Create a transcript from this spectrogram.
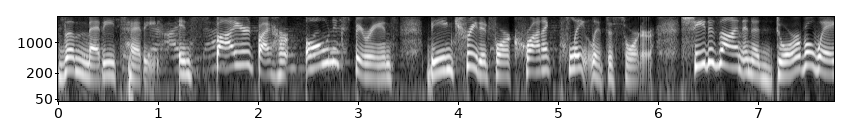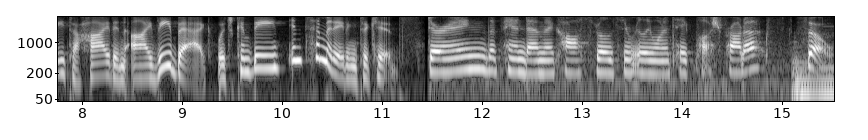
the Medi Teddy, inspired by her own experience being treated for a chronic platelet disorder. She designed an adorable way to hide an IV bag, which can be intimidating to kids. During the pandemic, hospitals didn't really want to take plush products. So,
